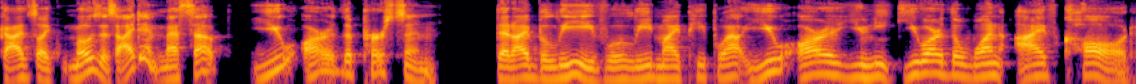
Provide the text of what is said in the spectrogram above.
God's like Moses. I didn't mess up. You are the person that I believe will lead my people out. You are unique. You are the one I've called.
